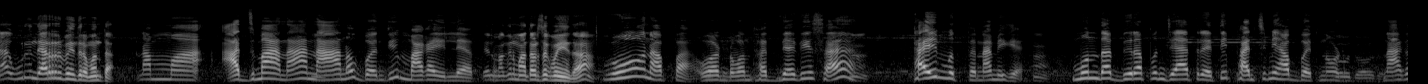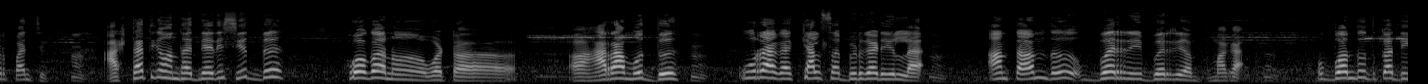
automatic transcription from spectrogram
ಯಾವ ಊರಿಂದ ಯಾರು ಬಂದ್ರ ಮಂತ? ನಮ್ಮ ಅಜ್ಮಾನ ನಾನು ಬಂದಿ ಮಗ ಇಲ್ಲೇ ಏನ್ ಮಗನ ಮಾತಾಡ್ಸಕ್ ಬಂದಿದ ಹ್ಞೂನಪ್ಪ ಒಂದು ಒಂದು ಹದಿನೈದು ದಿವಸ ಟೈಮ್ ಇತ್ತು ನಮಗೆ. ಮುಂದೆ ಬೀರಪ್ಪನ ಜಾತ್ರೆ ಐತಿ ಪಂಚಮಿ ಹಬ್ಬ ಐತಿ ನೋಡು. ನಾಗರ ಪಂಚಮಿ. ಅಷ್ಟೊತ್ತಿಗೆ ಒಂದು ಹದಿನೈದು ದಿವಸ ಇದ್ದು ಹೋಗೋನು ಒಟ್ಟು ಆರಾಮದ್ದು. ಊರಾಗ ಕೆಲಸ ಬಿಡುಗಡೆ ಇಲ್ಲ. ಅಂತ ಅಂದು ಬರ್ರಿ ಬರ್ರಿ ಅಂತ ಮಗ. ಬಂದದ್ ಕದಿ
